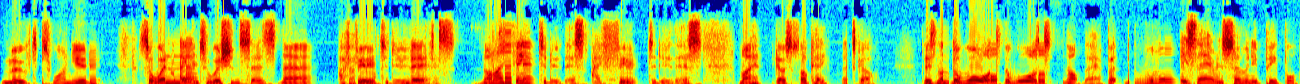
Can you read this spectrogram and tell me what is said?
moved as one unit. So when my intuition says, now I feel to do this, not I think to do this, I feel to do this, my head goes, okay, let's go. There's not the war. The war's not there, but the war is there in so many people.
